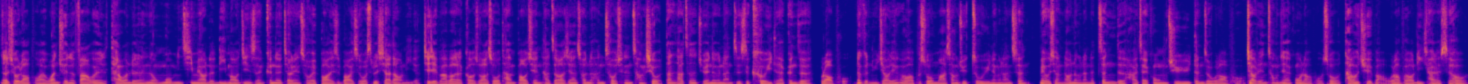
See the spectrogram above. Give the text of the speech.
而且我老婆还完全的发挥台湾人的那种莫名其妙的礼貌精神，跟那个教练说：“哎，不好意思，不好意思，我是不是吓到你了？”结结巴巴的告诉他说：“他很抱歉，他知道现在穿的很丑，全身长袖，但是他真的觉得那个男子是刻意的在跟着我老婆。”那个女教练二话不说，马上去注意那个男生，没有想到那个男的真的还在公共区域等着我老婆。教练冲进来跟我老婆说：“他会确保我老婆要离开的时候，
